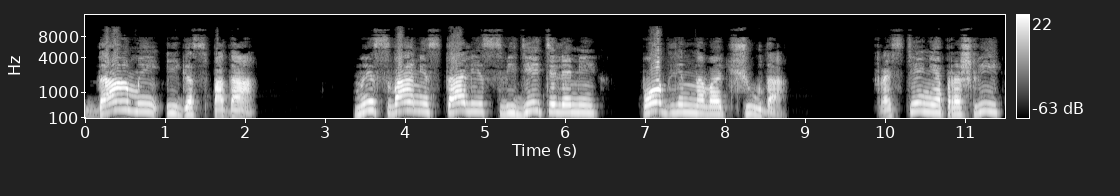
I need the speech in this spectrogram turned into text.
дамы и господа, мы с вами стали свидетелями подлинного чуда. Растения прошли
